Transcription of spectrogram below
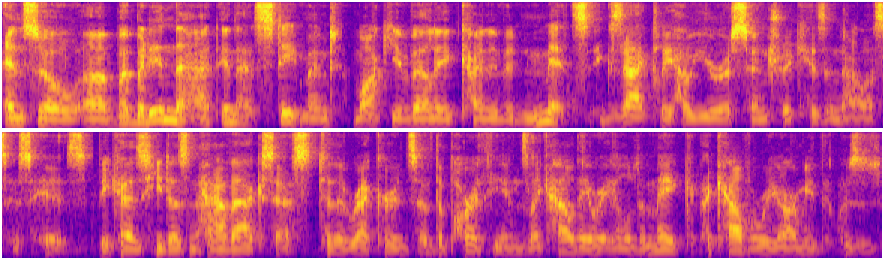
And so, uh, but but in that in that statement, Machiavelli kind of admits exactly how Eurocentric his analysis is, because he doesn't have access to the records of the Parthians, like how they were able to make a cavalry army that was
